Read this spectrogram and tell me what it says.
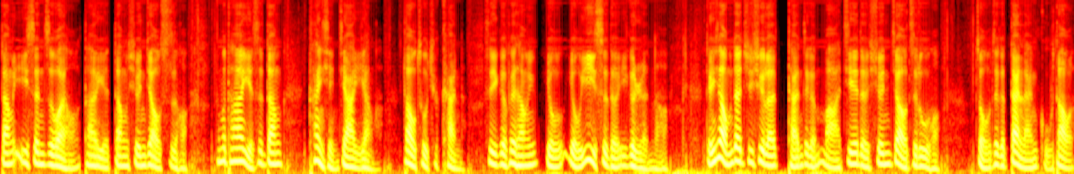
当医生之外哦，他也当宣教师哈。那么他也是当探险家一样啊，到处去看的。是一个非常有有意思的一个人啊！等一下，我们再继续来谈这个马街的宣教之路哈，走这个淡蓝古道了。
